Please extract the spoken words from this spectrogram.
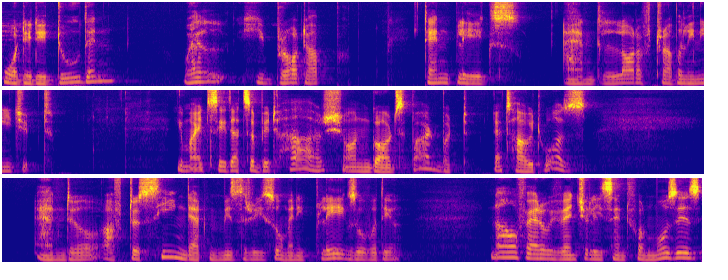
what did he do then? Well, he brought up 10 plagues and a lot of trouble in Egypt. You might say that's a bit harsh on God's part, but that's how it was. And uh, after seeing that misery, so many plagues over there, now Pharaoh eventually sent for Moses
